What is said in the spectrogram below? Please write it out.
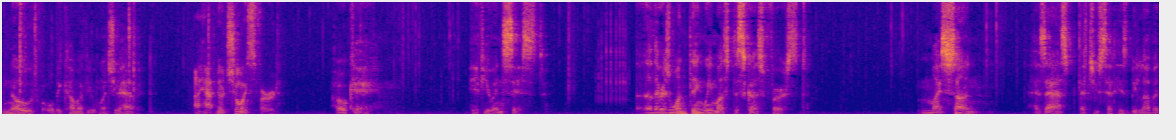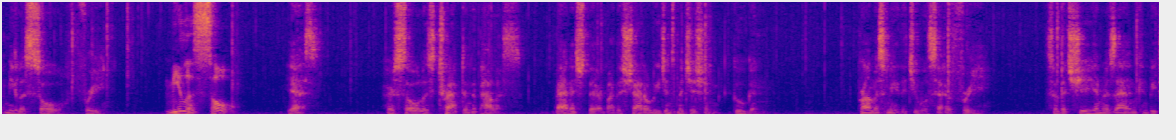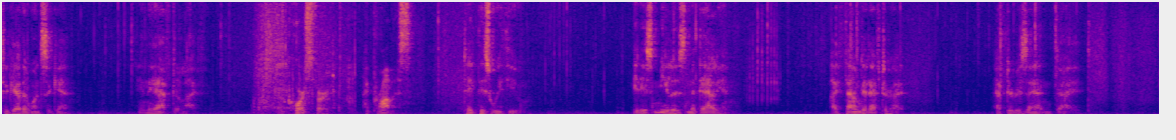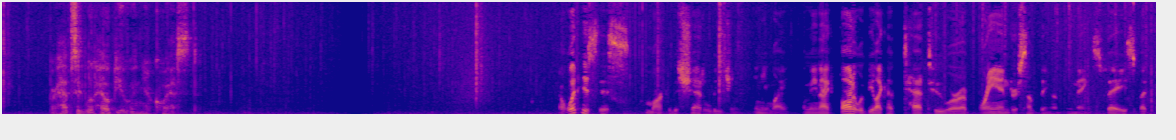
Who knows what will become of you once you have it? I have no choice, Ferd. Okay. If you insist. Uh, there is one thing we must discuss first. My son has asked that you set his beloved Mila's soul free. Mila's soul. Yes. Her soul is trapped in the palace, banished there by the Shadow Legion's magician, Guggen. Promise me that you will set her free, so that she and Razan can be together once again, in the afterlife. Of course, Ferd. I promise. Take this with you. It is Mila's medallion. I found it after I... after Razan died. Perhaps it will help you in your quest. Now, what is this mark of the Shadow Legion, anyway? I mean, I thought it would be like a tattoo or a brand or something on Umang's face, but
